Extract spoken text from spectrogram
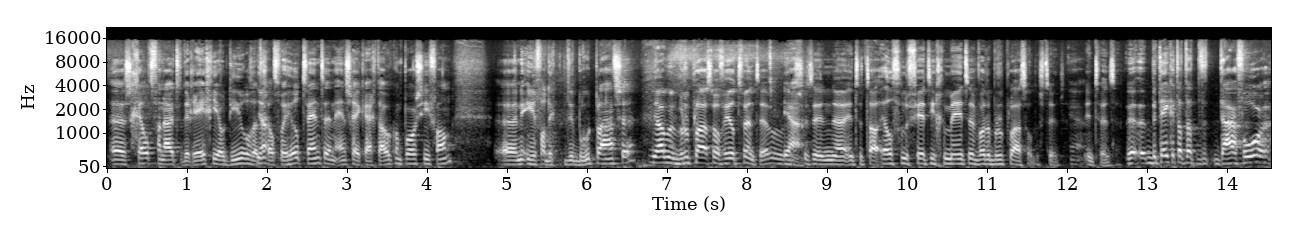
Eh, is geld vanuit de regio-deal. Dat Ja. geldt voor heel Twente. En Enschede krijgt daar ook een portie van. Eh, in ieder geval de, de broedplaatsen. Ja, met broedplaatsen over heel Twente. Hè? Want Ja. Er zitten in, eh, in totaal 11 van de 14 gemeenten worden broedplaatsen ondersteund Ja. in Twente. Eh, Betekent dat dat daarvoor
